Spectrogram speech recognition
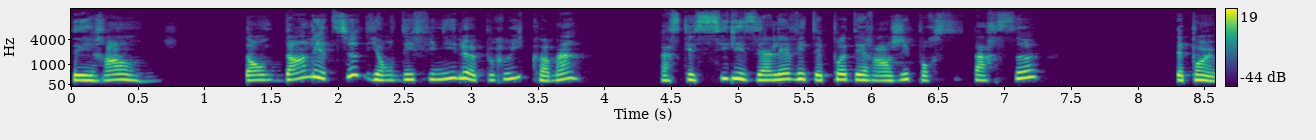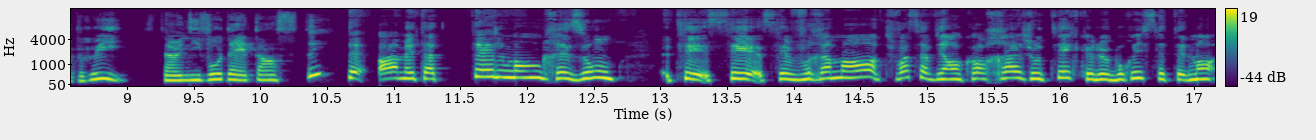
dérange. Donc, dans l'étude, ils ont défini le bruit comment? Parce que si les élèves étaient pas dérangés pour, par ça, c'était pas un bruit, c'était un niveau d'intensité. Ah, mais t'as tellement raison. C'est, c'est, vraiment, tu vois, ça vient encore rajouter que le bruit, c'est tellement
